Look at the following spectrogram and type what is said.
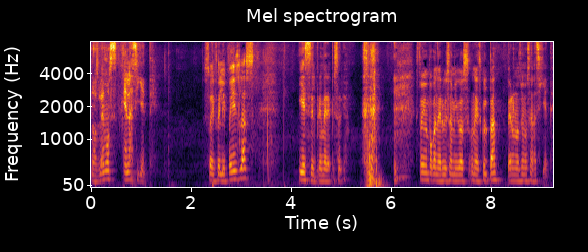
nos vemos en la siguiente. Soy Felipe Islas y este es el primer episodio. Estoy un poco nervioso amigos, una disculpa, pero nos vemos en la siguiente.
